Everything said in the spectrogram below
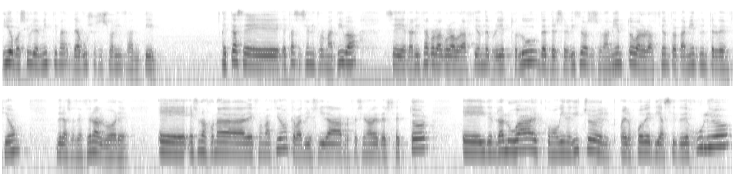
y o posibles víctimas de abuso sexual infantil. Esta, esta sesión informativa se realiza con la colaboración de Proyecto Luz desde el Servicio de Asesoramiento, Valoración, Tratamiento e Intervención de la Asociación Albores. Eh, es una jornada de formación que va dirigida a profesionales del sector eh, y tendrá lugar, como bien he dicho, el, jueves día 7 de julio,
